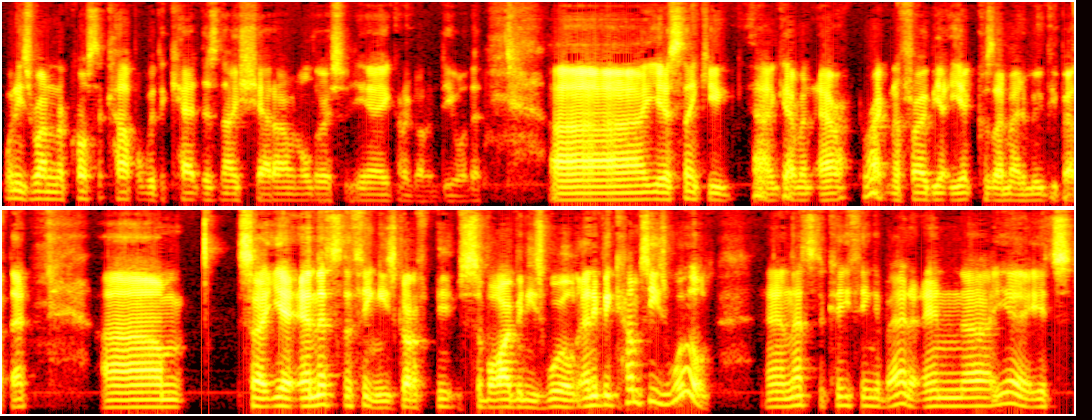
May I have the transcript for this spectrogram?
when he's running across the carpet with the cat, there's no shadow and all the rest of it. Yeah, you kind of got to deal with it. Uh, yes, thank you, uh, Gavin. Arachnophobia, yeah, because they made a movie about that. Um, so yeah, and that's the thing. He's got to survive in his world, and it becomes his world, and that's the key thing about it. And uh, yeah, it's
